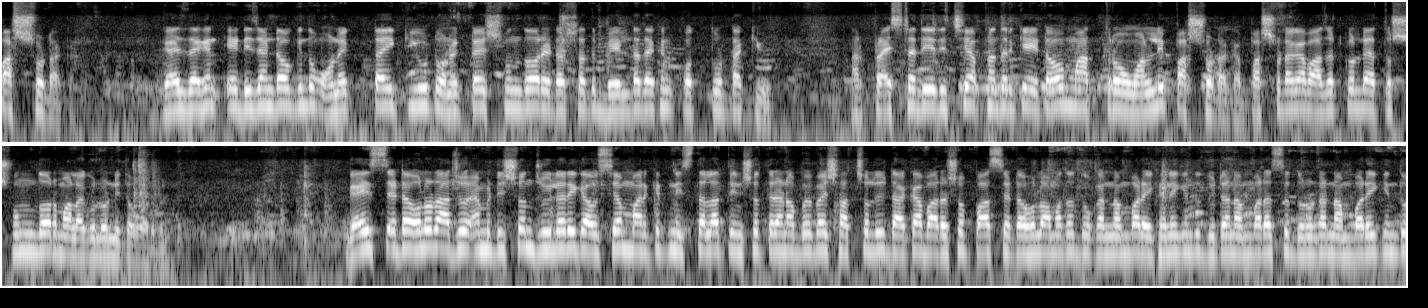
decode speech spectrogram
পাঁচশো টাকা। গাইজ দেখেন, এই ডিজাইনটাও কিন্তু অনেকটাই কিউট অনেকটাই সুন্দর। এটার সাথে বেলটা দেখেন কতটা কিউট আর প্রাইসটা দিয়ে দিচ্ছি আপনাদেরকে, এটাও মাত্র ওনলি পাঁচশো টাকা। পাঁচশো টাকা বাজেট করলে এত সুন্দর মালাগুলো নিতে পারবেন। গাইস, এটা হলো রাজু এমিটিশন জুয়েলারি গাউসিয়াম মার্কেট নিস্তালা তিনশো তিরানব্বই বাই সাতচল্লিশ ঢাকা বারোশো পাঁচ। এটা হলো আমাদের দোকান নাম্বার। এখানে কিন্তু দুটা নাম্বার আছে দুটা নাম্বারেই কিন্তু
